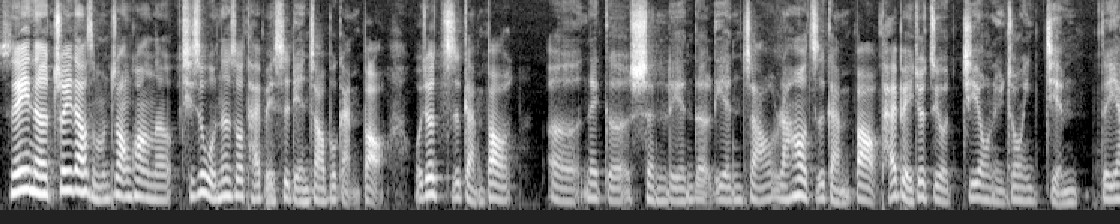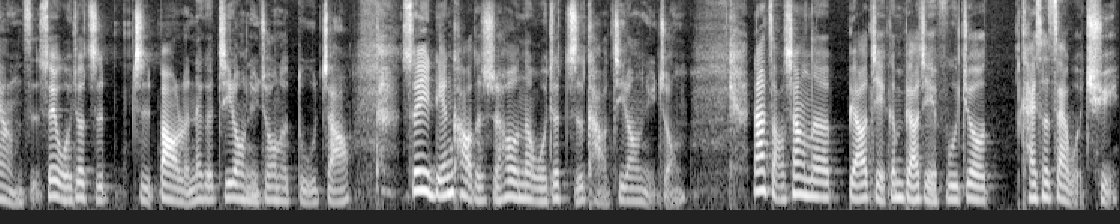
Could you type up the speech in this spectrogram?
所以呢，追到什么状况呢？其实我那时候台北市连招不敢报，我就只敢报呃那个省联的联招，然后只敢报台北就只有基隆女中一间的样子，所以我就只只报了那个基隆女中的独招。所以联考的时候呢，我就只考基隆女中。那早上呢，表姐跟表姐夫就开车载我去，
